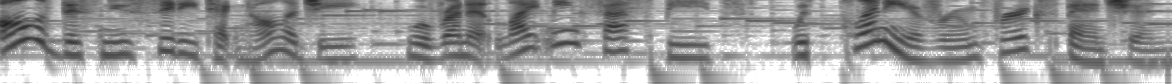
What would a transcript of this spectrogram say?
all of this new city technology will run at lightning fast speeds with plenty of room for expansion.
